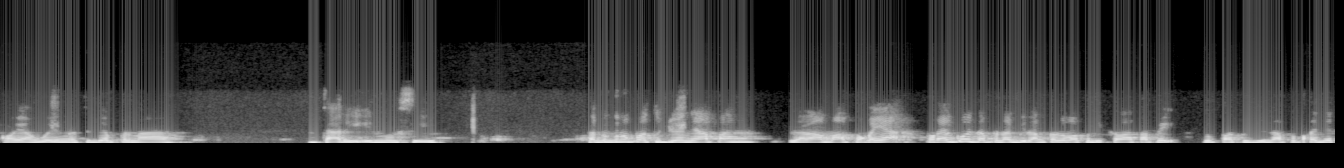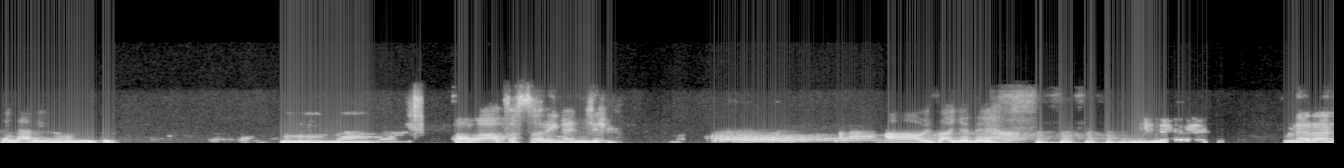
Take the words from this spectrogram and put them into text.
kalau yang gue inget sih dia pernah cariin lu sih. Tapi gue lupa tujuannya apa. Udah lama. Pokoknya pokoknya gue udah pernah bilang ke lu waktu di kelas tapi lupa tujuannya apa. Pokoknya dia kayak nyariin lu gitu. Hmm. Kalau apa sering anjir? Ah bisa aja deh. Beneran. Beneran.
